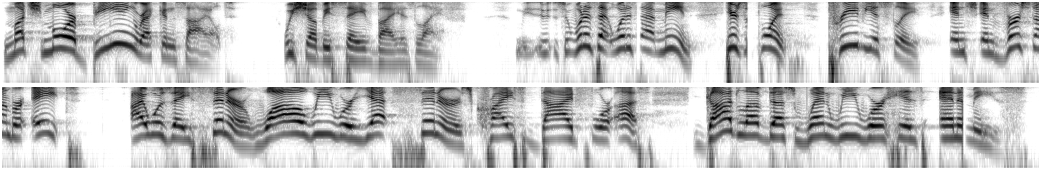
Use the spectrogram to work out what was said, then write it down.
much more being reconciled, we shall be saved by his life. So what does that, what does that mean? Here's the point. Previously, in, in verse number eight, I was a sinner. While we were yet sinners, Christ died for us. God loved us when we were his enemies.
